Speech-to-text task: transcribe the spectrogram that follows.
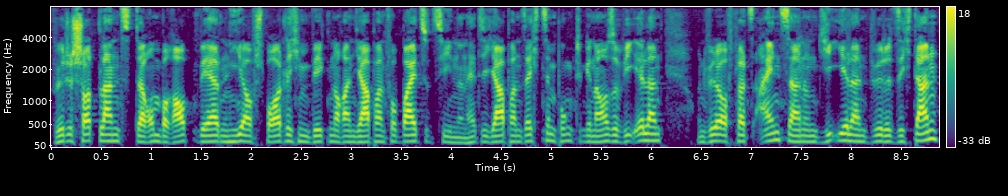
würde Schottland darum beraubt werden, hier auf sportlichem Weg noch an Japan vorbeizuziehen. Dann hätte Japan 16 Punkte genauso wie Irland und würde auf Platz eins sein und Irland würde sich dann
